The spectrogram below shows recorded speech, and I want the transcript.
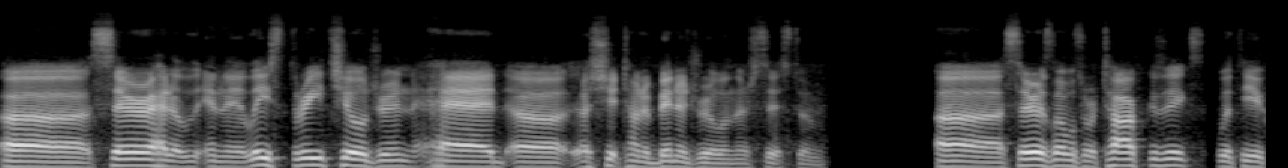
Uh, Sarah had, and at least three children had uh, a shit ton of Benadryl in their system. Uh, Sarah's levels were toxic with the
